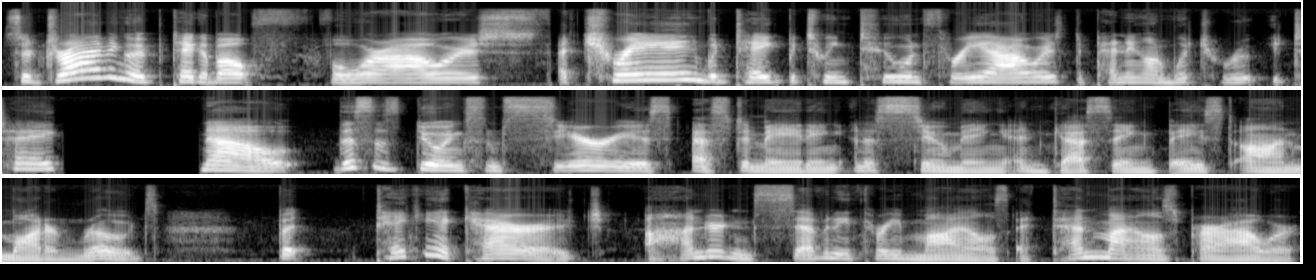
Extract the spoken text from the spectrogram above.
so driving would take about four hours. A train would take between two and three hours, depending on which route you take. Now, this is doing some serious estimating and assuming and guessing based on modern roads, but taking a carriage 173 miles at 10 miles per hour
